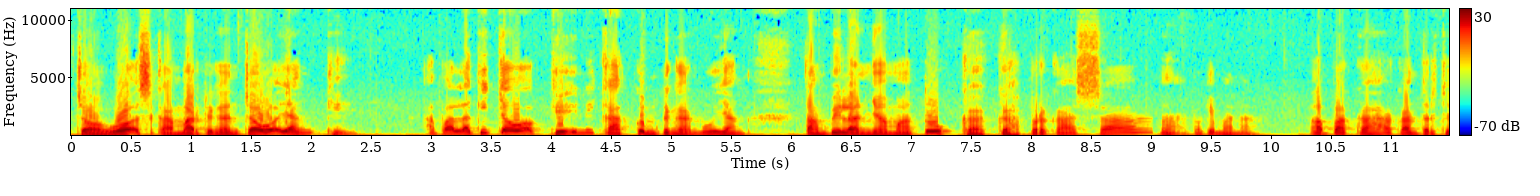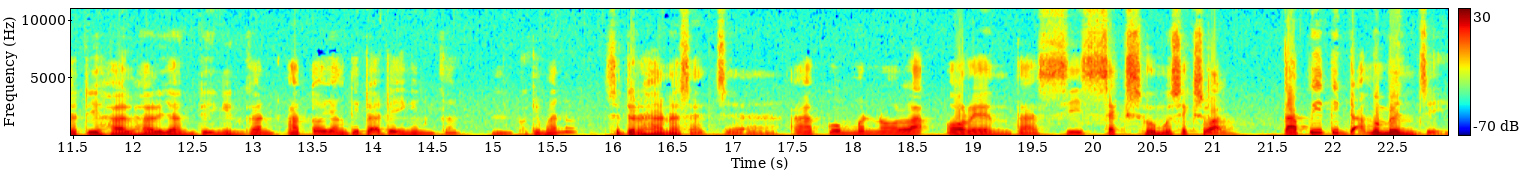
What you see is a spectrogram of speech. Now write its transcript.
cowok sekamar dengan cowok yang gay? Apalagi cowok gay ini kagum denganmu yang tampilannya matu, gagah perkasa. Nah, bagaimana? Apakah akan terjadi hal-hal yang diinginkan atau yang tidak diinginkan? Hmm, bagaimana? Sederhana saja, aku menolak orientasi seks homoseksual, tapi tidak membenci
